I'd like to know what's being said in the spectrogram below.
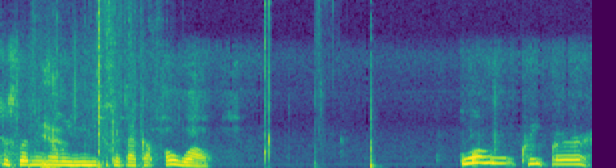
Just let me know Yeah. when you need to get back up. Oh wow. Whoa, creeper.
